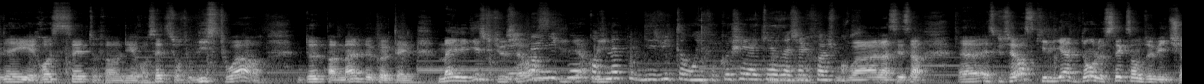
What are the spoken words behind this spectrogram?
les recettes, enfin des recettes, surtout l'histoire de pas mal de cocktails. Maëlady, est-ce que tu veux Et savoir ce qu'il y uniquement a quand Oui. on a plus de 18 ans, il faut cocher la case à chaque fois, je pense. Voilà, c'est ça. Euh, est-ce que tu veux savoir ce qu'il y a dans le Sex on the Beach?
